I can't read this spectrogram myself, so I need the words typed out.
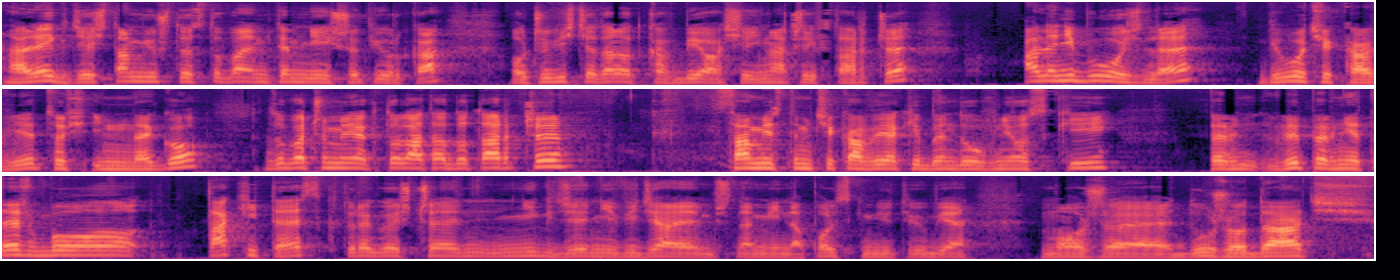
Ale gdzieś tam już testowałem te mniejsze piórka. Oczywiście ta lotka wbijała się inaczej w tarczę, ale nie było źle. Było ciekawie, coś innego. Zobaczymy jak to lata do tarczy. Sam jestem ciekawy, jakie będą wnioski. Wy pewnie też, bo taki test, którego jeszcze nigdzie nie widziałem, przynajmniej na polskim YouTubie, może dużo dać,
